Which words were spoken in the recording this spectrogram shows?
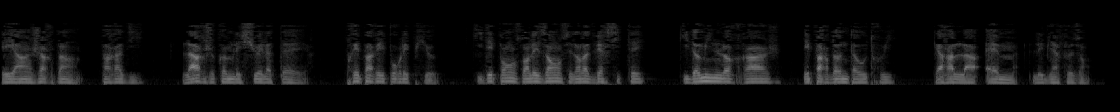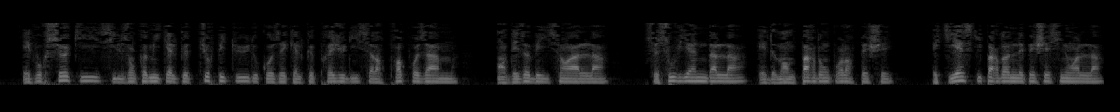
et à un jardin, paradis, large comme les cieux et la terre, préparé pour les pieux, qui dépensent dans l'aisance et dans l'adversité, qui dominent leur rage et pardonnent à autrui, car Allah aime les bienfaisants. Et pour ceux qui, s'ils ont commis quelque turpitude ou causé quelque préjudice à leurs propres âmes, en désobéissant à Allah, se souviennent d'Allah et demandent pardon pour leurs péchés, et qui est-ce qui pardonne les péchés sinon Allah,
